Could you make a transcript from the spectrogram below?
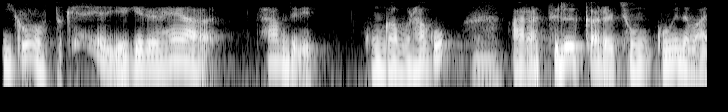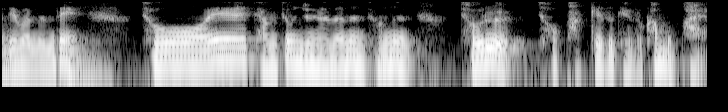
이걸 어떻게 얘기를 해야 사람들이 공감을 하고 음, 알아들을까를 좀 고민을 많이 해봤는데 음. 저의 장점 중에 하나는 저는 저를 저 밖에서 계속 한번 봐요.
